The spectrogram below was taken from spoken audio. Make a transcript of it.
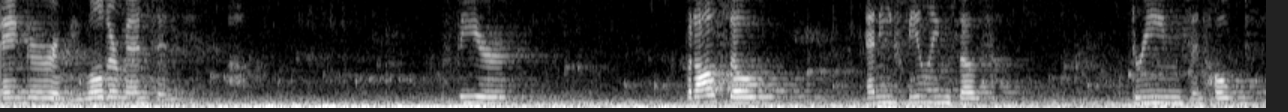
anger and bewilderment and um, fear, but also any feelings of dreams and hopes.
